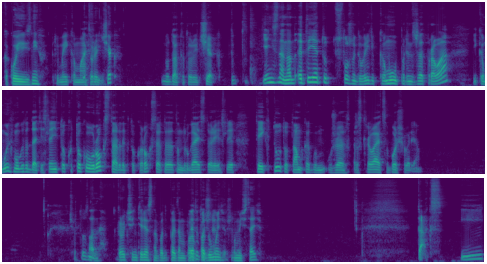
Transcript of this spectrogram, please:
Какой из них? ремейка Мафии. Который чек? Ну да, который чек. Я не знаю, надо, это я тут сложно говорить, кому принадлежат права и кому их могут отдать. Если они только, только у Rockstar, так только Rockstar, тогда там другая история. Если Take-Two, то там как бы уже раскрывается больше вариантов. Черт. Ладно. Короче, интересно по, по этому Это подумать, точно. помечтать. Такс. И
